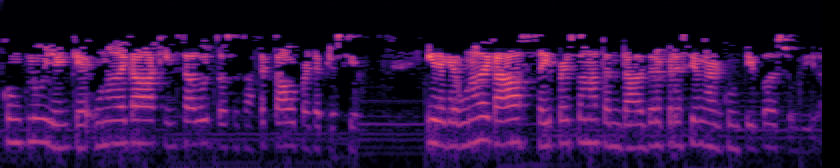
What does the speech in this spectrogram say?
concluyen que uno de cada 15 adultos es afectado por depresión y de que uno de cada 6 personas tendrá depresión en algún tiempo de su vida.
